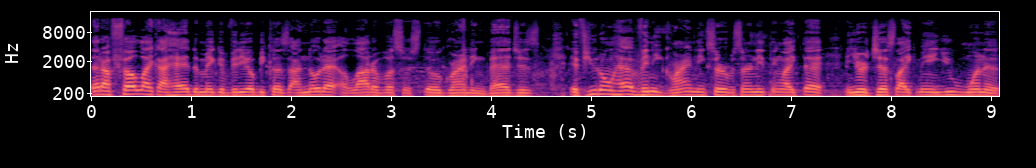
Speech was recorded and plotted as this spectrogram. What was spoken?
that I felt like I had to make a video because I know that a lot of us are still grinding badges. If you don't have any grinding service or anything like that and you're just like me and you want to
